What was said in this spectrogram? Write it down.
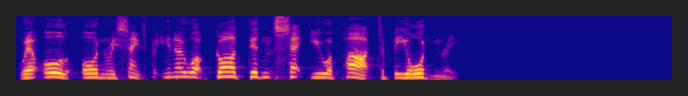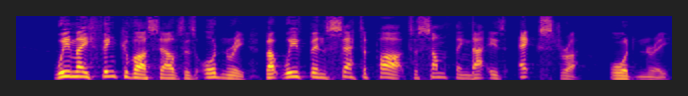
we're all ordinary saints. But you know what? God didn't set you apart to be ordinary. We may think of ourselves as ordinary, but we've been set apart to something that is extraordinary.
